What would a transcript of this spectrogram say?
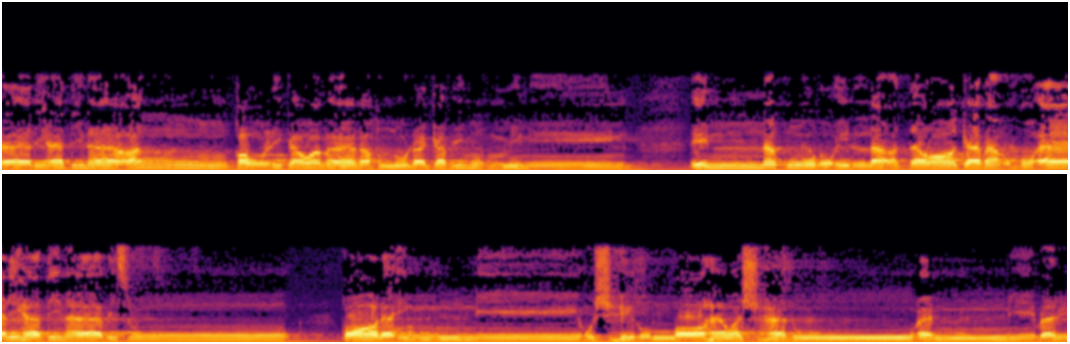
آلِهَتِنَا عَن قَوْلِكَ وَمَا نَحْنُ لَكَ بِمُؤْمِنِينَ. إِن نَّقُولُ إِلَّا اعْتَرَاكَ بَعْضُ آلِهَتِنَا بِسُوءٍ ۗ. قَالَ إِنِّي أُشْهِدُ اللَّهَ وَاشْهَدُوا أَنِّي بَرِيءٌ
